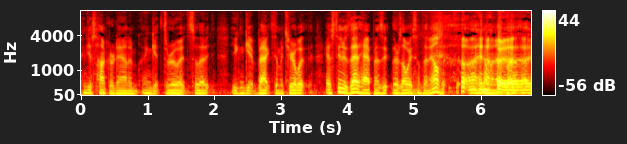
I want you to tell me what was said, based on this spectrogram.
and just hunker down and, and get through it so that you can get back to the material. But as soon as that happens, it, there's always something else I know, up. right? I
